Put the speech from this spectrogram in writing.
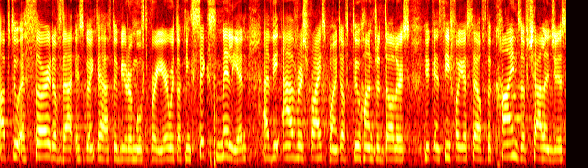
Up to a third of that is going to have to be removed per year. We're talking 6 million at the average price point of $200. You can see for yourself the kinds of challenges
